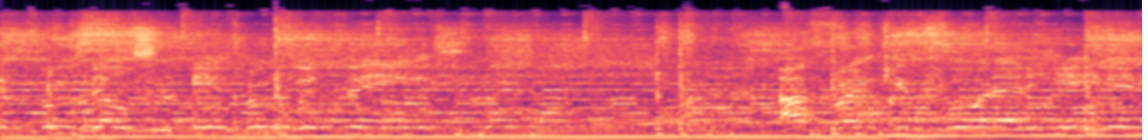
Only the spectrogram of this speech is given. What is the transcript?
improve those improving things. I thank you for that healing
